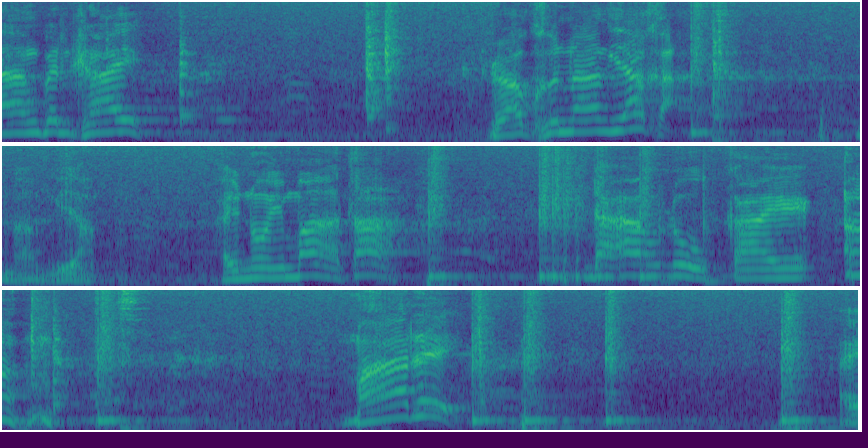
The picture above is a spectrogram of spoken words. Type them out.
นางเป็นใคร เราคือนางยักษ์อะโอ้นางยักษ์ไอ้หนุ่ยมาตาดาวลูกไก่อะมาดิไอ้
